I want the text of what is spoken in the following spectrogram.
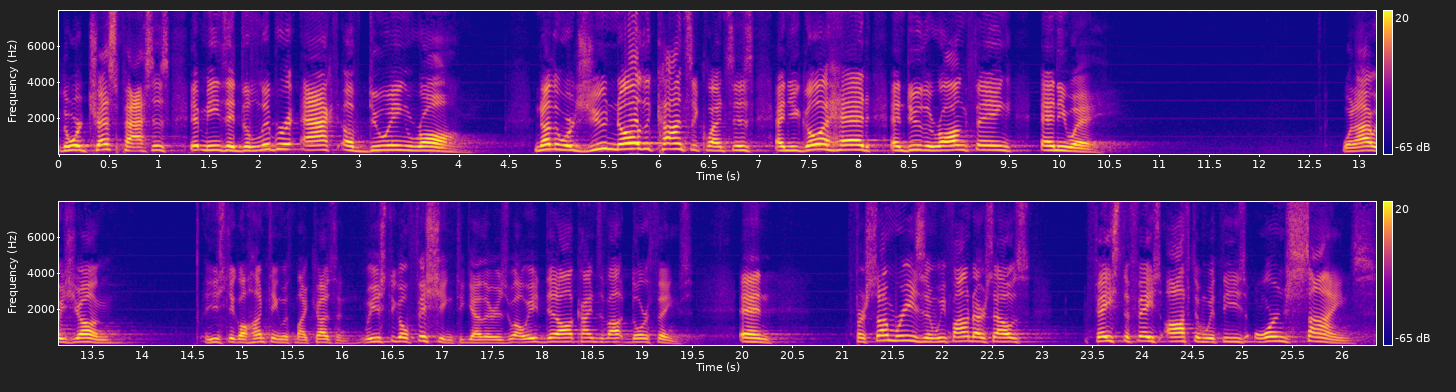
The word trespasses, it means a deliberate act of doing wrong. In other words, you know the consequences and you go ahead and do the wrong thing anyway. When I was young, I used to go hunting with my cousin. We used to go fishing together as well. We did all kinds of outdoor things. And for some reason, we found ourselves face to face often with these orange signs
